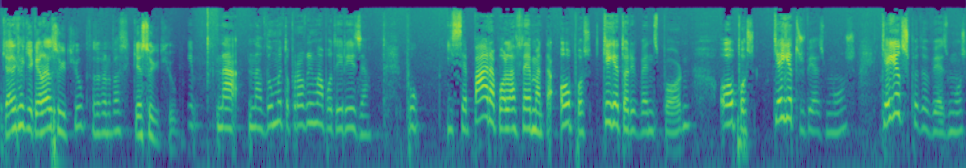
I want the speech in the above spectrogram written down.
Και αν είχα και κανάλι στο YouTube, θα το είχα ανεβάσει και στο YouTube. να, να δούμε το πρόβλημα από τη ρίζα. Που σε πάρα πολλά θέματα, όπως και για το revenge porn, όπως και για τους βιασμούς και για τους παιδοβιασμούς,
